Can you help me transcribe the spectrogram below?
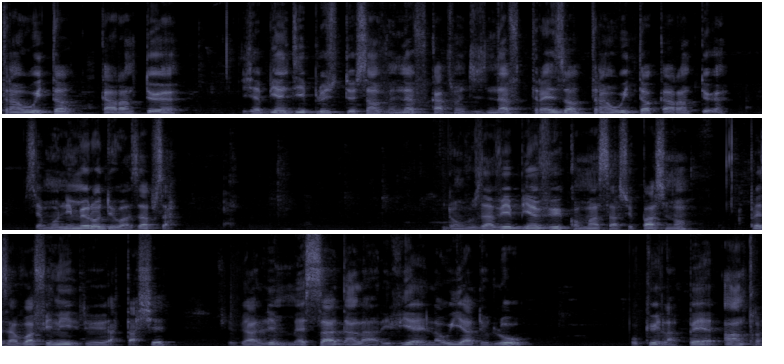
38 41. J'ai bien dit plus 229 99 13 38 41. C'est mon numéro de WhatsApp, ça. Donc, vous avez bien vu comment ça se passe, non? Après avoir fini d'attacher, je vais aller mettre ça dans la rivière, là où il y a de l'eau pour que la paix entre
